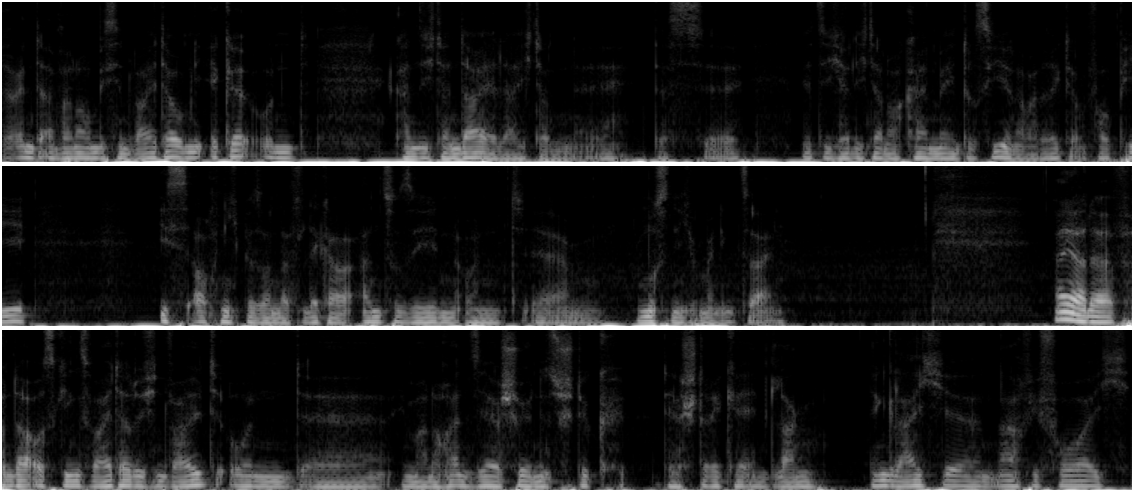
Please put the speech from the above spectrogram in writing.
rennt einfach noch ein bisschen weiter um die Ecke und kann sich dann da erleichtern. Äh, das äh, wird sicherlich dann auch keinen mehr interessieren, aber direkt am VP ist auch nicht besonders lecker anzusehen und ähm, muss nicht unbedingt sein. Naja, da, von da aus ging es weiter durch den Wald und äh, immer noch ein sehr schönes Stück der Strecke entlang. Wenngleich äh, nach wie vor ich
